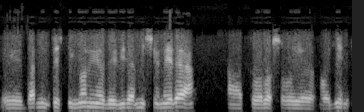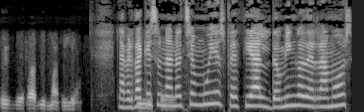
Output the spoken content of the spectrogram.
eh, dar un testimonio de vida misionera a todos los oyentes de Radio María. La verdad que es una noche muy especial, Domingo de Ramos,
